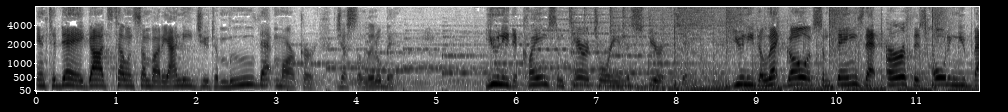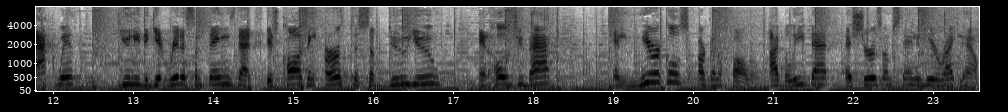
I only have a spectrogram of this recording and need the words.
And today, God's telling somebody, I need you to move that marker just a little bit. You need to claim some territory in the spirit today. You need to let go of some things that earth is holding you back with. You need to get rid of some things that is causing earth to subdue you and hold you back. And miracles are going to follow. I believe that as sure as I'm standing here right now.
